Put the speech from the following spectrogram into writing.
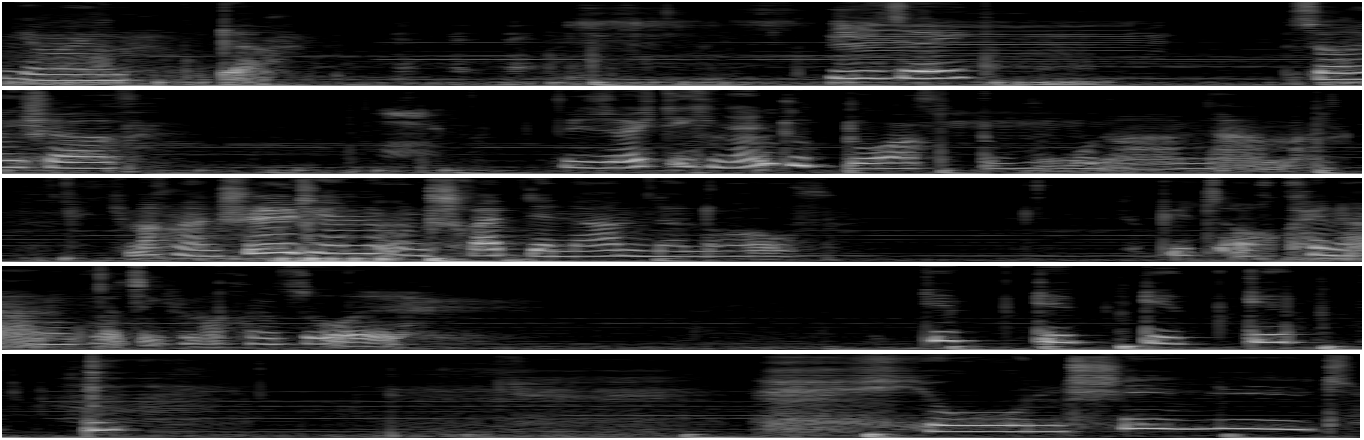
Ja, mein Guter. Wie soll ich. Sorry, Schaf. Wie soll ich dich nennen, du Dorfbewohner? Namen. Ich mache mal ein Schild hin und schreibe den Namen dann drauf. Ich habe jetzt auch keine Ahnung, was ich machen soll. Dip, dip, dip, dip, dip. So ein Schild.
